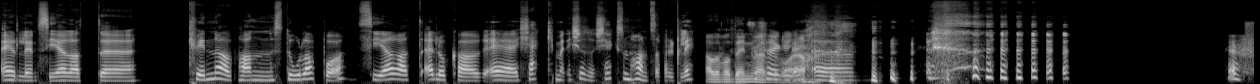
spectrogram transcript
Adolin sier at eh, kvinner han stoler på, sier at Elokar er kjekk, men ikke så kjekk som han, selvfølgelig. Ja, det var den vennen det var, ja. Eh,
